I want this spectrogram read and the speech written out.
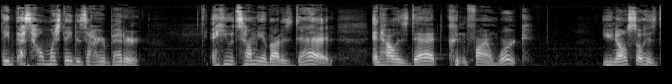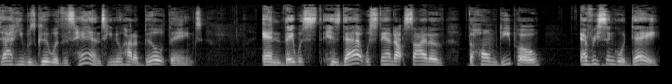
They that's how much they desired better. And he would tell me about his dad and how his dad couldn't find work. You know, so his dad, he was good with his hands. He knew how to build things. And they was his dad would stand outside of the Home Depot every single day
